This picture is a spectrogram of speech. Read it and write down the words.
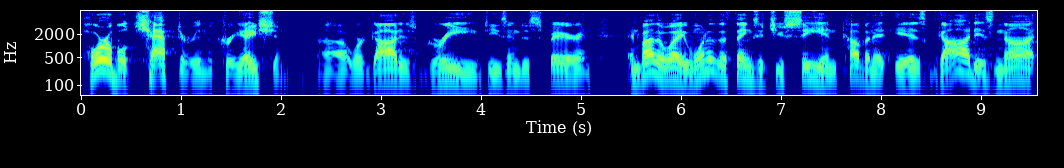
horrible chapter in the creation uh, where God is grieved, he's in despair. And and by the way, one of the things that you see in covenant is God is not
